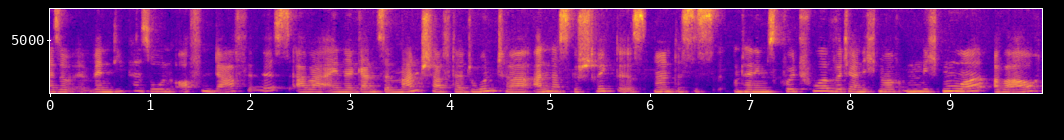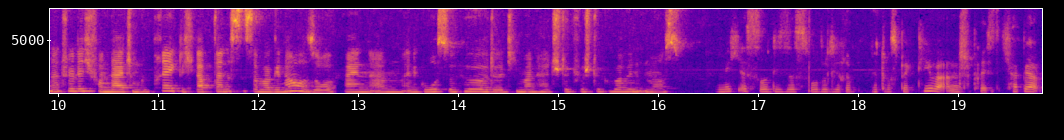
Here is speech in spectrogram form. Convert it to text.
also wenn die Person offen dafür ist, aber eine ganze Mannschaft darunter anders gestrickt ist, ne, das ist Unternehmenskultur wird ja nicht nur, nicht nur, aber auch natürlich von Leitung geprägt. Ich glaube, dann ist es aber genauso ein, ähm, eine große Hürde, die man halt Stück für Stück überwinden muss. Für mich ist so dieses, wo du die Retrospektive ansprichst. Ich habe ja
